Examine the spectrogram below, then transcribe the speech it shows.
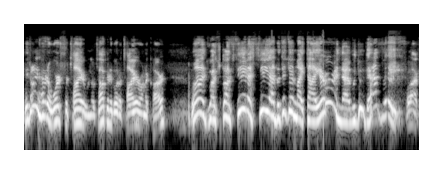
They don't even have a word for tire when they're talking about a tire on a car. Well, it was consider see, but this is my tire, and uh, we do that. Hey, fuck.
